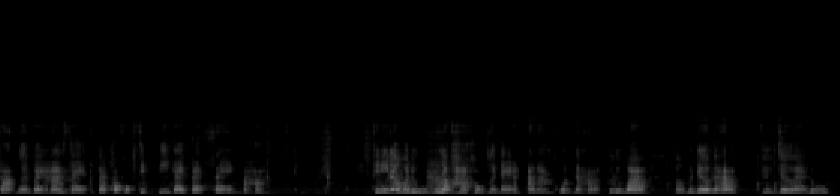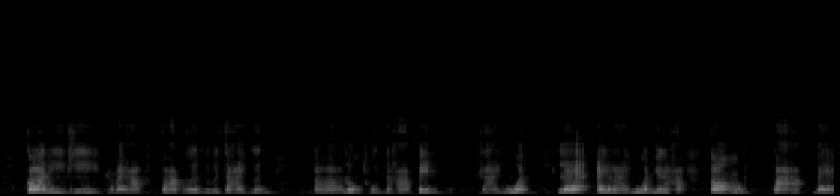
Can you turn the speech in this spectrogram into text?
ฝากเงินไป 5 0 0แสนแต่พอครบ 10 ปีได้ 8 0 0แสนนะคะ ทีนี้เรามาดูมูลค่าของเงินในอนาคตนะคะ หรือว่าเหมือนเดิมนะคะ future value กรณีที่ทำไมคะ ฝากเงินหรือจ่ายเงินลงทุนนะคะ เป็นรายงวด และไอ้รายงวดเนี่ยนะคะ ต้องฝากแบบ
